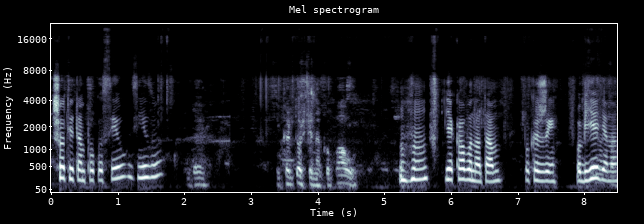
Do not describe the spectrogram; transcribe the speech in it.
Що ти там покусив знизу? Де? І картошки накопав. Угу. Яка вона там? Покажи. Об'єднана.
